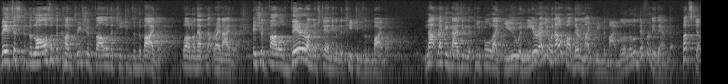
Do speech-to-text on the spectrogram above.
They insist that the laws of the country should follow the teachings of the Bible. Well, no, that's not right either. It should follow their understanding of the teachings of the Bible, not recognizing that people like you and me or anyone else out there might read the Bible a little differently than them. But still,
